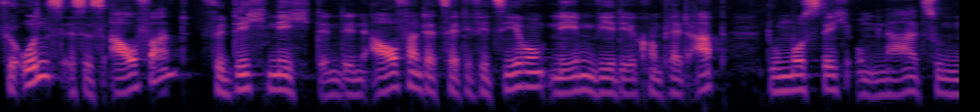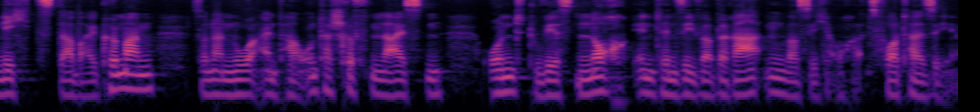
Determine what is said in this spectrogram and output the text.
Für uns ist es Aufwand, für dich nicht, denn den Aufwand der Zertifizierung nehmen wir dir komplett ab. Du musst dich um nahezu nichts dabei kümmern, sondern nur ein paar Unterschriften leisten und du wirst noch intensiver beraten, was ich auch als Vorteil sehe.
